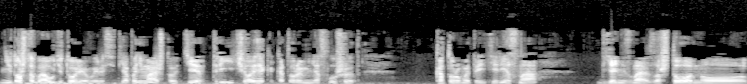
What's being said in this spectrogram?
не то чтобы аудитория вырастет, я понимаю, что те три человека, которые меня слушают, которым это интересно, я не знаю за что, но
